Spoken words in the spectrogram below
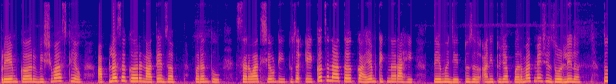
प्रेम कर विश्वास ठेव आपलंसं कर नाते जप. परंतु सर्वात शेवटी तुझं एकच नातं कायम टिकणार आहे ते म्हणजे तुझं आणि तुझ्या परमात्म्याशी जोडलेलं तू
